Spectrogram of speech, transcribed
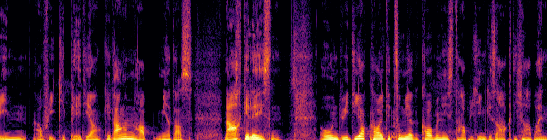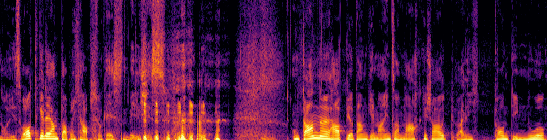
bin auf Wikipedia gegangen, habe mir das nachgelesen. Und wie Dirk heute zu mir gekommen ist, habe ich ihm gesagt, ich habe ein neues Wort gelernt, aber ich habe es vergessen, welches. und dann äh, haben wir dann gemeinsam nachgeschaut, weil ich konnte ihm nur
